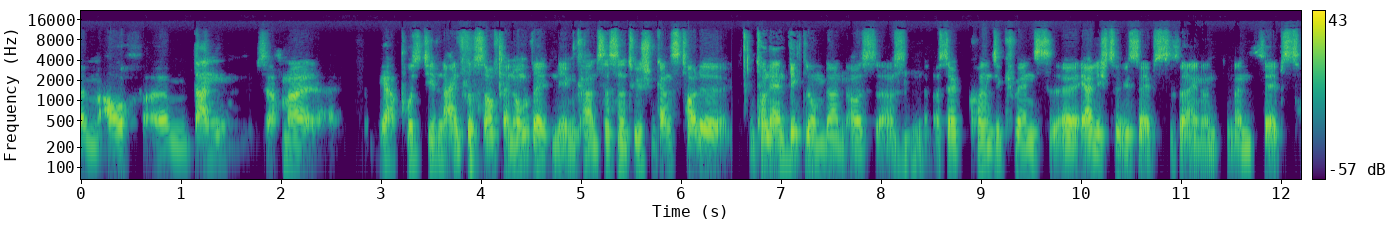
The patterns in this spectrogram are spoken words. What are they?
ähm, auch ähm, dann, sag mal, ja, positiven Einfluss auf deine Umwelt nehmen kannst. Das ist natürlich eine ganz tolle, tolle Entwicklung dann aus, aus, mhm. aus der Konsequenz, äh, ehrlich zu dich selbst zu sein und man selbst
